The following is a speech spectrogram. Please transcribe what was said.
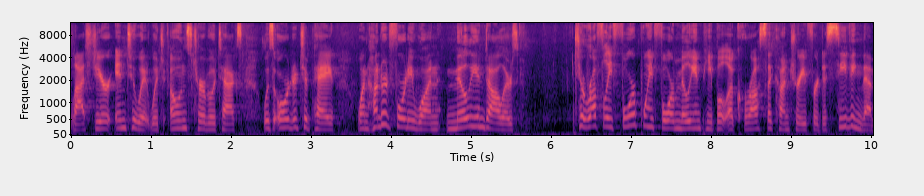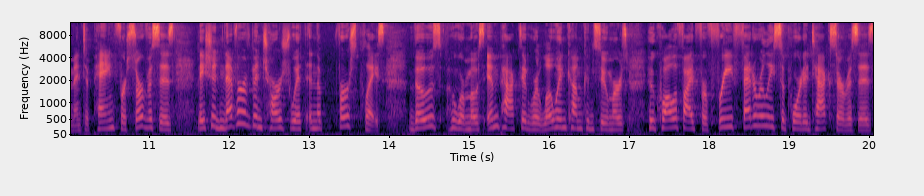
Last year, Intuit, which owns TurboTax, was ordered to pay $141 million to roughly 4.4 million people across the country for deceiving them into paying for services they should never have been charged with in the first place. Those who were most impacted were low income consumers who qualified for free federally supported tax services.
